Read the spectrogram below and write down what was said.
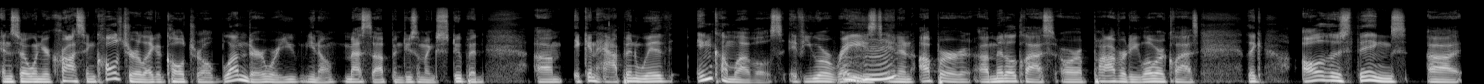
And so when you're crossing culture, like a cultural blunder where you, you know, mess up and do something stupid, um, it can happen with income levels. If you are raised mm-hmm. in an upper uh, middle class or a poverty lower class, like all of those things, uh,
